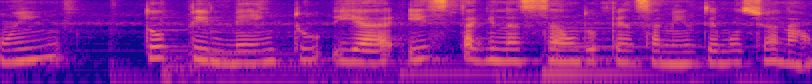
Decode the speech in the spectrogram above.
um entupimento e a estagnação do pensamento emocional.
